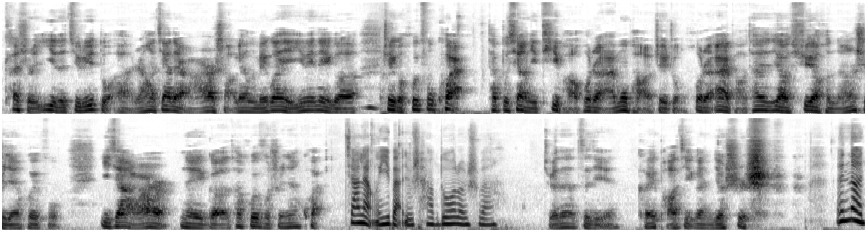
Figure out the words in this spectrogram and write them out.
开始 E 的距离短，然后加点 R 少量的没关系，因为那个这个恢复快，它不像你 T 跑或者 M 跑这种或者 I 跑，它要需要很长时间恢复。E 加 R 那个它恢复时间快，加两个一百就差不多了，是吧？觉得自己可以跑几个你就试试。哎，那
